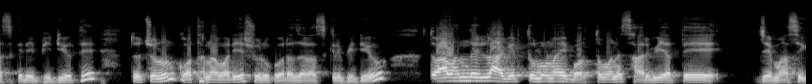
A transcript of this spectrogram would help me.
আজকের এই ভিডিওতে। তো চলুন কথা না বাড়িয়ে শুরু করা যাক আজকের ভিডিও তো আলহামদুলিল্লাহ, আগের তুলনায় বর্তমানে সার্বিয়াতে যে মাসিক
